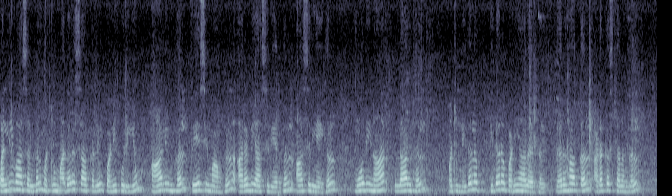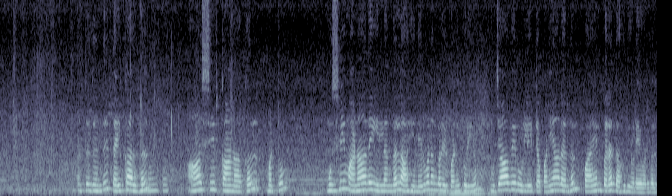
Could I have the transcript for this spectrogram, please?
பள்ளிவாசல்கள் மற்றும் மதரசாக்களில் பணிபுரியும் ஆலிம்கள் பேசிமாம்கள் அரபி ஆசிரியர்கள் ஆசிரியைகள் மோதினார் புலால்கள் மற்றும் இதர இதர பணியாளர்கள் தர்காக்கள் அடக்கஸ்தலங்கள் அடுத்தது வந்து தைக்கால்கள் ஆஷிர்கானாக்கள் மற்றும் முஸ்லீம் அனாதை இல்லங்கள் ஆகிய நிறுவனங்களில் பணிபுரியும் முஜாவிர் உள்ளிட்ட பணியாளர்கள் பயன்பெற தகுதியுடையவர்கள்.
